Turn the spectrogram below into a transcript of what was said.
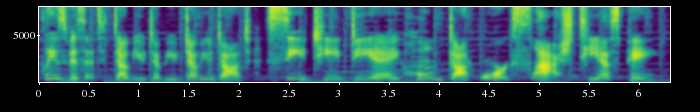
please visit www.ctdahome.org/tsp.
